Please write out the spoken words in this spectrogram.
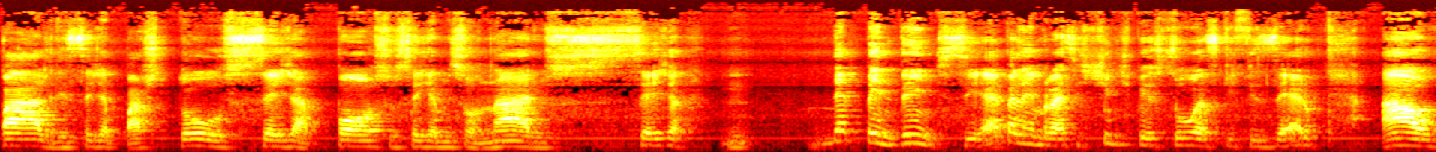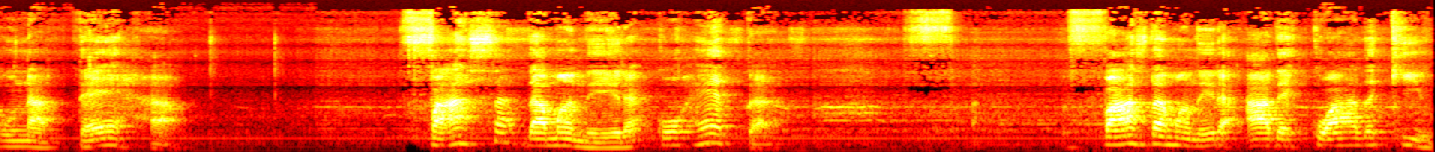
padre, seja pastor, seja apóstolo, seja missionário, seja dependente, se é para lembrar esse tipo de pessoas que fizeram algo na terra, faça da maneira correta. Faça da maneira adequada que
